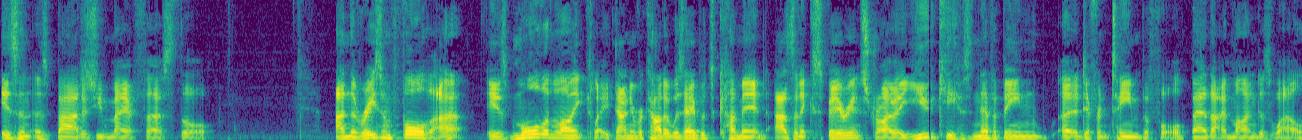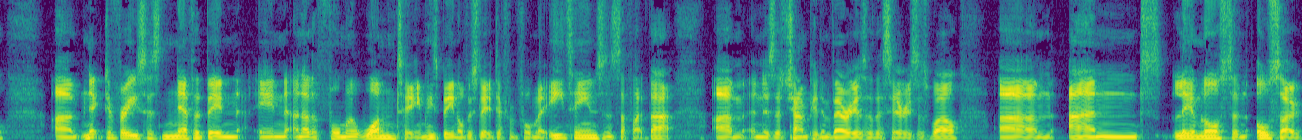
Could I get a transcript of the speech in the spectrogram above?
isn't as bad as you may have first thought. And the reason for that is more than likely Daniel Ricciardo was able to come in as an experienced driver. Yuki has never been a different team before, bear that in mind as well. Um, Nyck De Vries has never been in another Formula One team. He's been obviously at different Formula E teams and stuff like that, um, and is a champion in various other series as well. Um, and Liam Lawson also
